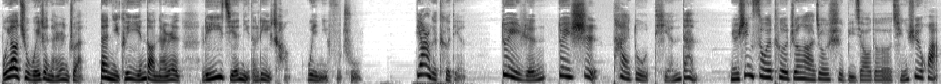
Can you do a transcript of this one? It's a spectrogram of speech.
不要去围着男人转。但你可以引导男人理解你的立场，为你付出。第二个特点，对人对事态度恬淡。女性思维特征啊，就是比较的情绪化。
